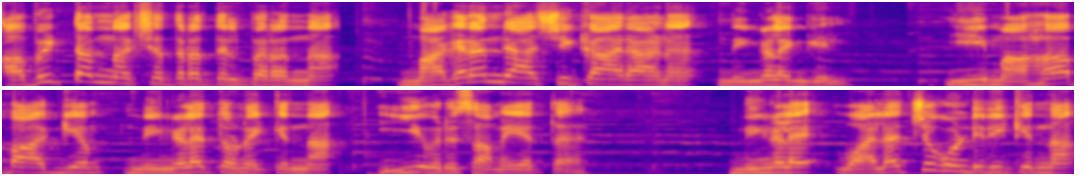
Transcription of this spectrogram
അവിട്ടം നക്ഷത്രത്തിൽ പിറന്ന മകരം രാശിക്കാരാണ് നിങ്ങളെങ്കിൽ ഈ മഹാഭാഗ്യം നിങ്ങളെ തുണയ്ക്കുന്ന ഈ ഒരു സമയത്ത് നിങ്ങളെ വലച്ചുകൊണ്ടിരിക്കുന്ന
